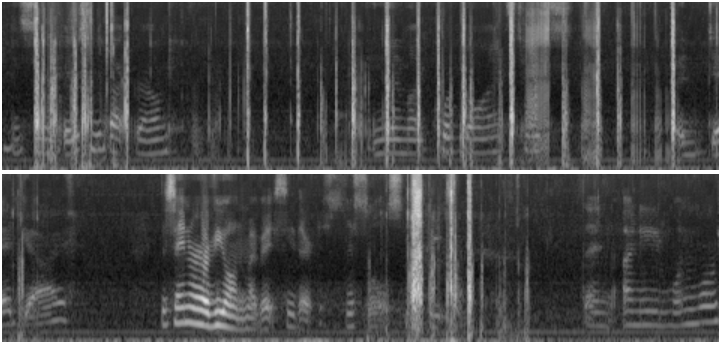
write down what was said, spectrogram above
You can see my face in the background. And then my corporate alliance takes a dead guy. This ain't a review on my base either. Just a little peek. Then I need one more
